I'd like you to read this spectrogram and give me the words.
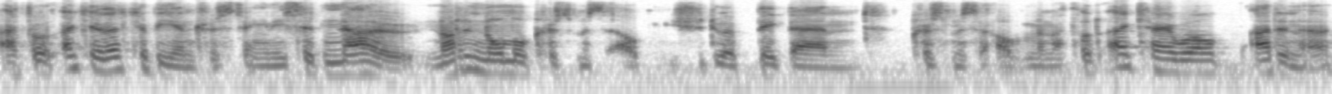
I thought, okay, that could be interesting. And he said, no, not a normal Christmas album. You should do a big band Christmas album. And I thought, okay, well, I don't know.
